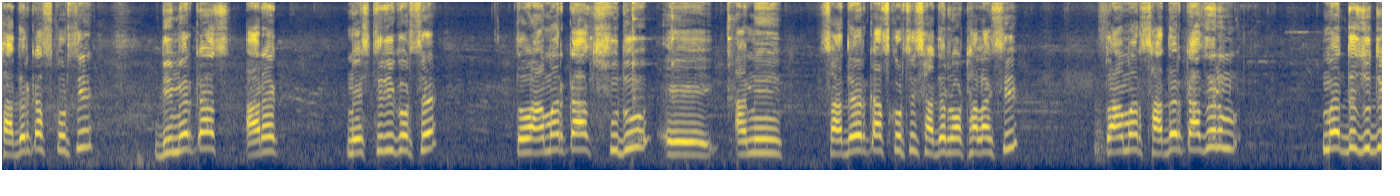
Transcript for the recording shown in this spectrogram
ছাদের কাজ করছি, ডিমের কাজ আর এক মিস্ত্রি করছে। তো আমার কাজ শুধু এই, আমি ছাদের কাজ করছি ছাদের রড ঠালাইছি তো আমার ছাদের কাজের মধ্যে যদি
